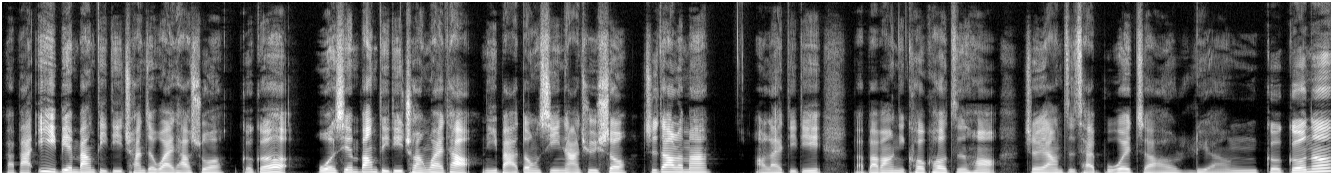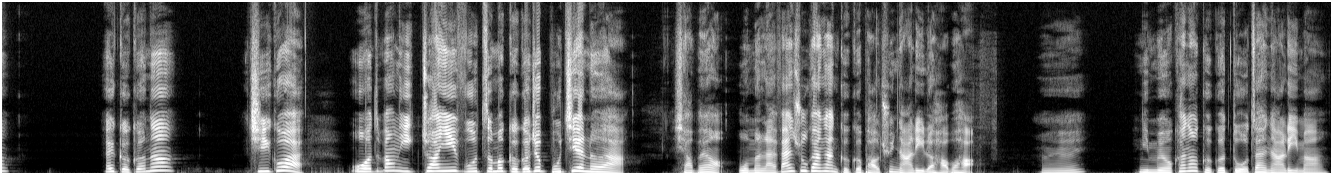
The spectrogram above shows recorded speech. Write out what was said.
爸爸一边帮弟弟穿着外套说：“哥哥。”我先帮弟弟穿外套，你把东西拿去收，知道了吗？好，来，弟弟，爸爸帮你扣扣子哈，这样子才不会着凉。哥哥呢？哎，哥哥呢？奇怪，我在帮你穿衣服，怎么哥哥就不见了啊？小朋友，我们来翻书看看哥哥跑去哪里了，好不好？嗯，你没有看到哥哥躲在哪里吗？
